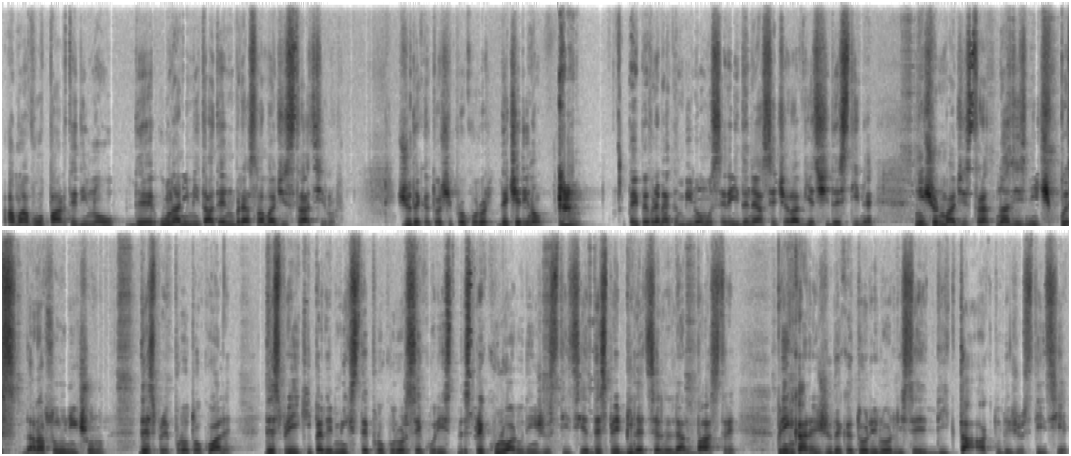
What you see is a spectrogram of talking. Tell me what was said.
am avut parte din nou de unanimitate în breasla magistraților, judecători și procurori. De ce din nou? Păi pe vremea când binomul SRI DNA se cera vieți și destine, niciun magistrat n-a zis nici pâs, dar absolut niciunul, despre protocoale, despre echipele mixte procuror-securist, despre culoarul din justiție, despre bilețelele albastre, prin care judecătorilor li se dicta actul de justiție,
